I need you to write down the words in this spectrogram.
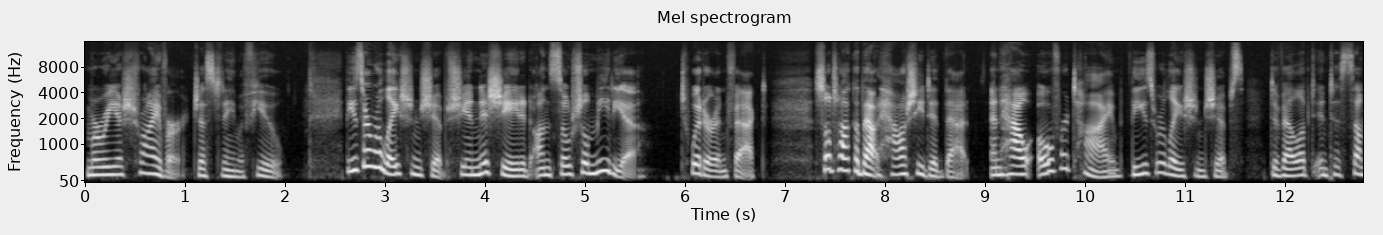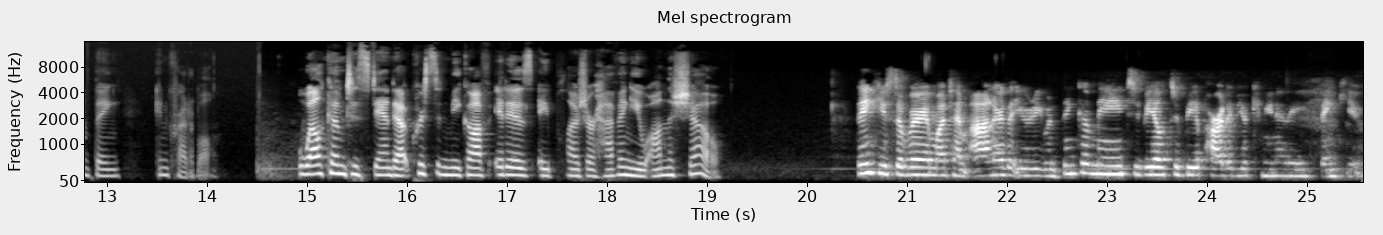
Maria Shriver, just to name a few. These are relationships she initiated on social media, Twitter, in fact. She'll talk about how she did that and how over time these relationships developed into something incredible. Welcome to Standout, Kristin Meekhof. It is a pleasure having you on the show. Thank you so very much. I'm honored that you would even think of me to be able to be a part of your community. Thank you.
